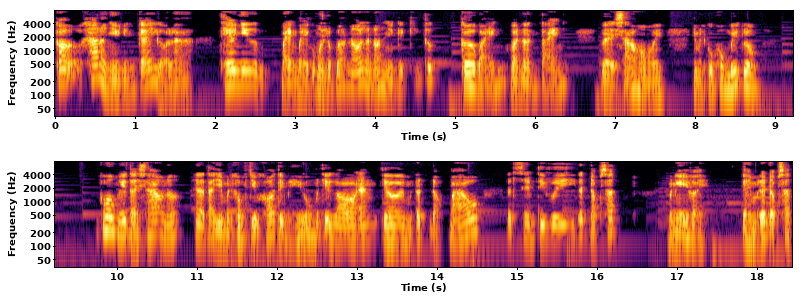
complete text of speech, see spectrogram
Có khá là nhiều những cái, gọi là, theo như bạn bè của mình lúc đó nói là nó là những cái kiến thức cơ bản và nền tảng về xã hội, nhưng mình cũng không biết luôn cũng không hiểu tại sao nữa? Hay là tại vì mình không chịu khó tìm hiểu mình chỉ lo ăn chơi mình ít đọc báo ít xem tivi ít đọc sách. Mình nghĩ vậy. Để mình ít đọc sách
